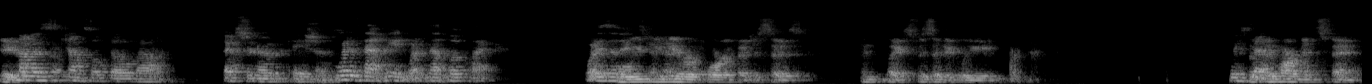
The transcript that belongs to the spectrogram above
Eight or how does 10,000. council feel about extra notifications? What does that mean? What does that look like? What is an Well, we, extra? we note? get a report that just says, and like specifically, We the spent, department spent.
